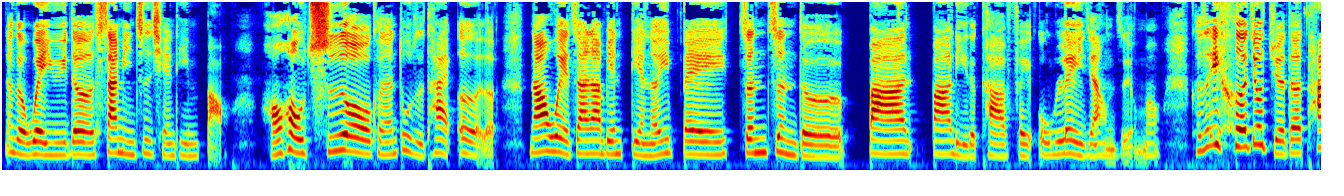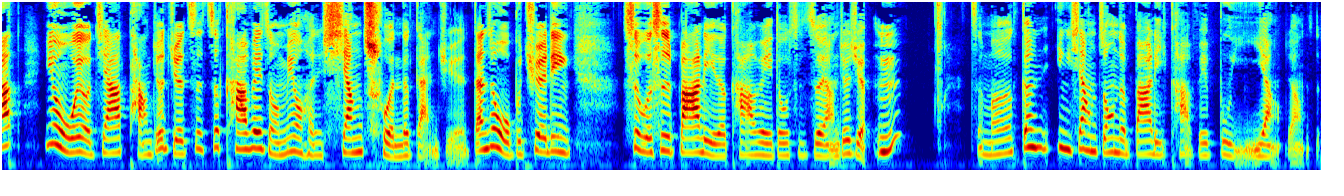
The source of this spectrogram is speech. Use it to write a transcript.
那个鮪鱼的三明治潜艇堡。好好吃哦，可能肚子太饿了。然后我也在那边点了一杯真正的巴巴黎的咖啡，欧蕾这样子有没有？可是，一喝就觉得它，因为我有加糖，就觉得这这咖啡怎么没有很香醇的感觉？但是我不确定是不是巴黎的咖啡都是这样，就觉得嗯。怎么跟印象中的巴黎咖啡不一样？这样子，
